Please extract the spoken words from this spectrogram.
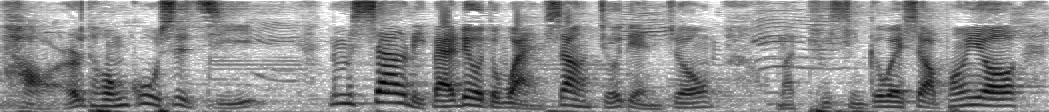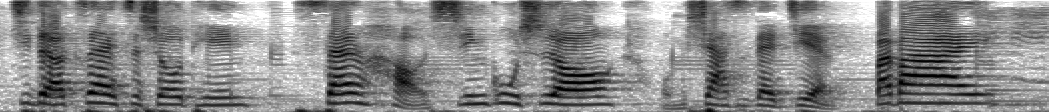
好儿童故事集。那么下个礼拜六的晚上九点钟，我们提醒各位小朋友，记得要再次收听三好新故事哦。我们下次再见，拜拜。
